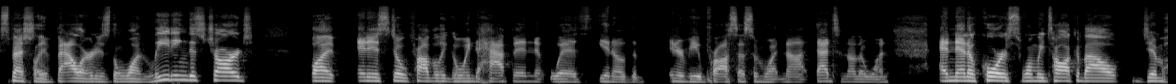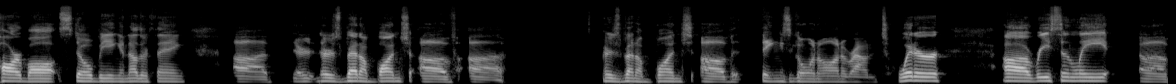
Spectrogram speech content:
especially if Ballard is the one leading this charge, but it is still probably going to happen with, you know, the interview process and whatnot. That's another one. And then, of course, when we talk about Jim Harbaugh still being another thing, uh, there, there's been a bunch of uh, there's been a bunch of things going on around Twitter uh, recently uh,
